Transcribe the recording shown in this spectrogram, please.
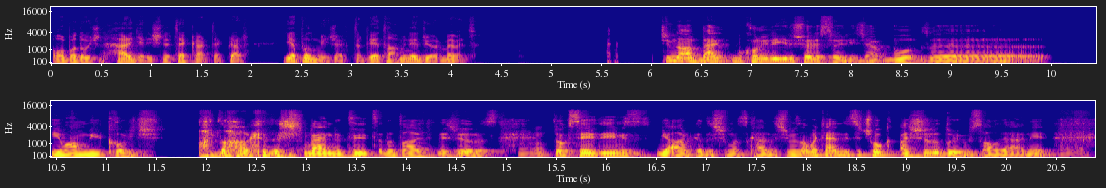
Obradovic'in her gelişini tekrar tekrar yapılmayacaktır diye tahmin ediyorum. Evet. Şimdi abi ben bu konuyla ilgili şöyle söyleyeceğim. Bu e, Ivan Milkovic adlı arkadaş ben de Twitter'da takipleşiyoruz. Hı hı. Çok sevdiğimiz bir arkadaşımız, kardeşimiz ama kendisi çok aşırı duygusal yani. Hı hı.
